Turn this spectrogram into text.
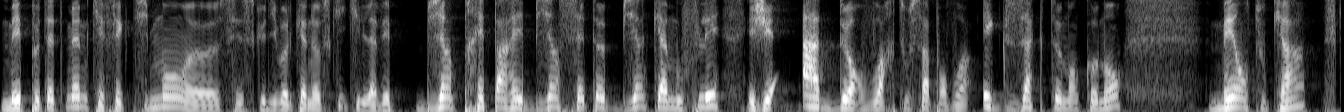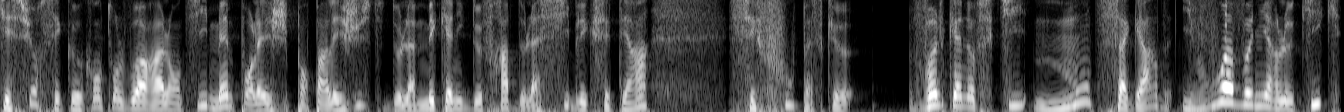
Mais peut-être même qu'effectivement, euh, c'est ce que dit Volkanovski, qu'il l'avait bien préparé, bien set-up, bien camouflé. Et j'ai hâte de revoir tout ça pour voir exactement comment. Mais en tout cas, ce qui est sûr, c'est que quand on le voit ralenti, même pour parler juste de la mécanique de frappe, de la cible, etc., c'est fou parce que Volkanovski monte sa garde, il voit venir le kick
